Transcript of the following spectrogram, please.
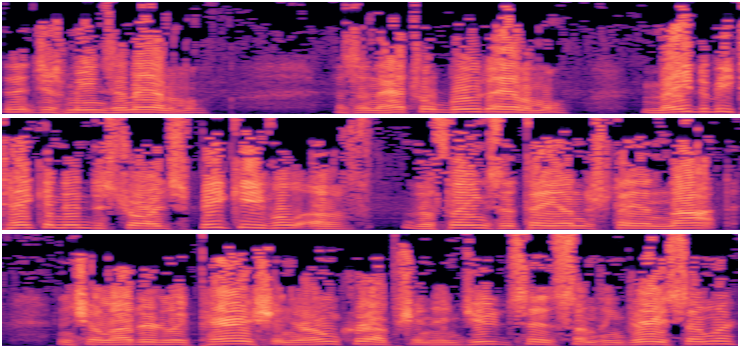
and it just means an animal, as a natural brute animal, made to be taken and destroyed, speak evil of the things that they understand not, and shall utterly perish in their own corruption. And Jude says something very similar.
